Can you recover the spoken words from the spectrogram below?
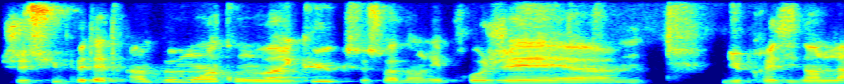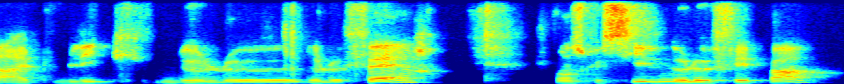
Je suis peut-être un peu moins convaincu que ce soit dans les projets du président de la République de le faire. Je pense que s'il ne le fait pas,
